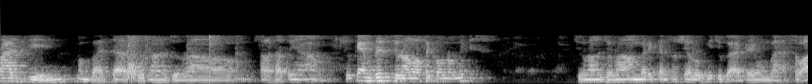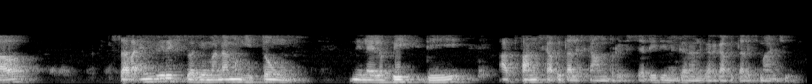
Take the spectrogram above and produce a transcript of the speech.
rajin membaca jurnal-jurnal salah satunya Cambridge Journal of Economics Jurnal-jurnal American Sosiologi juga ada yang membahas soal secara empiris bagaimana menghitung nilai lebih di advanced capitalist countries, jadi di negara-negara kapitalis maju.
